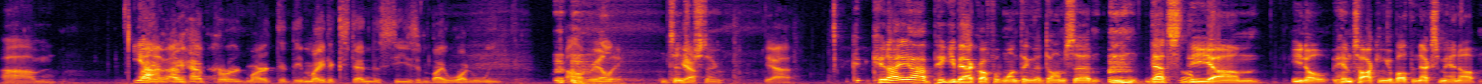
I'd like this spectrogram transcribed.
um, yeah, I, I'm- I I'm- have heard, Mark, that they might extend the season by one week. oh, really? It's interesting. Yeah. C- Could I uh, piggyback off of one thing that Dom said? That's the um, you know him talking about the next man up.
